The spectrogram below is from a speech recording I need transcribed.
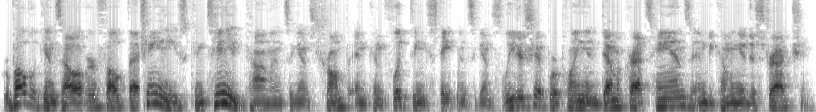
Republicans, however, felt that Cheney's continued comments against Trump and conflicting statements against leadership were playing in Democrats' hands and becoming a distraction.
